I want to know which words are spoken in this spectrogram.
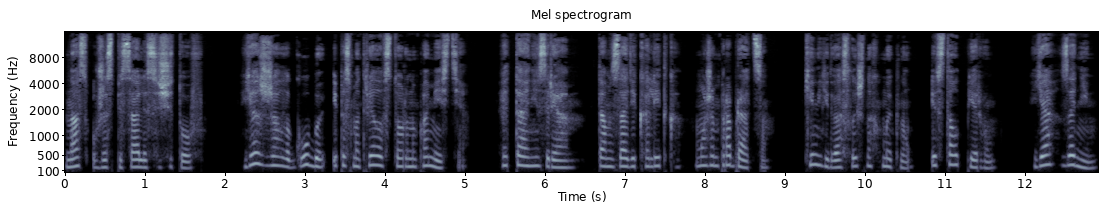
Нас уже списали со счетов. Я сжала губы и посмотрела в сторону поместья. «Это они зря. Там сзади калитка. Можем пробраться». Кин едва слышно хмыкнул и встал первым. Я за ним.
